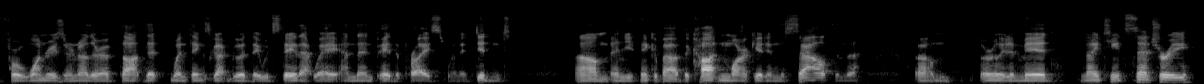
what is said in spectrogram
for one reason or another, have thought that when things got good, they would stay that way and then pay the price when it didn't. Um, and you think about the cotton market in the South in the um, early to mid 19th century,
